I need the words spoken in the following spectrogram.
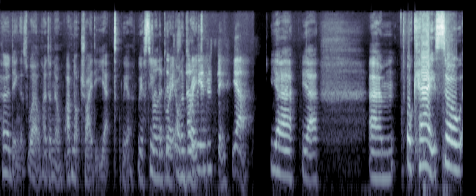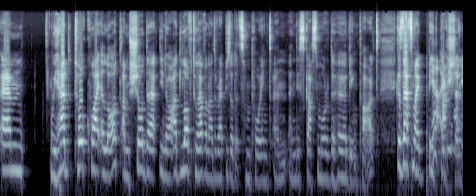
herding as well. I don't know. I've not tried it yet. We are we are still Oh, on a break. On a interest- That'll be interesting. Yeah. Yeah, yeah. Um, okay, so um, we had talked quite a lot. I'm sure that you know I'd love to have another episode at some point and and discuss more of the herding part because that's my big Yeah, passion.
